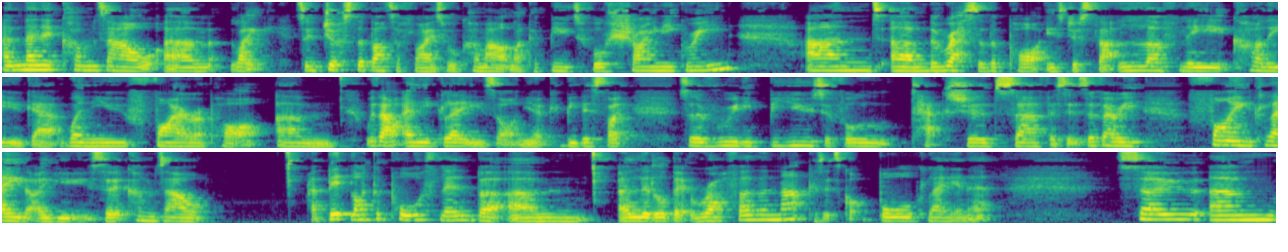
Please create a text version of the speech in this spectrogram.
and then it comes out um, like so. Just the butterflies will come out like a beautiful shiny green, and um, the rest of the pot is just that lovely colour you get when you fire a pot um, without any glaze on. You know, it could be this like sort of really beautiful textured surface. It's a very fine clay that I use, so it comes out a bit like a porcelain, but um, a little bit rougher than that because it's got ball clay in it. So, um,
